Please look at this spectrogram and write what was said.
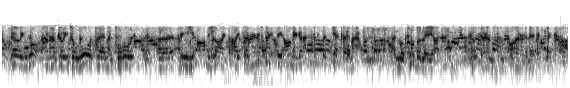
outgoing rocks are now going towards them and towards uh, the army lines. I suspect the army are going to have to get them out, and will probably uh, down some fire in a minute. They can't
